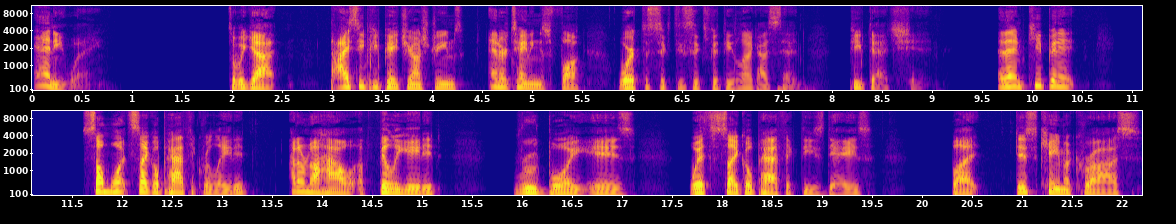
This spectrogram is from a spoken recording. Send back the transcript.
Anyway, so we got the ICP Patreon streams, entertaining as fuck, worth the 6650 like I said. Peep that shit. And then keeping it somewhat psychopathic related. I don't know how affiliated Rude Boy is with psychopathic these days, but this came across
